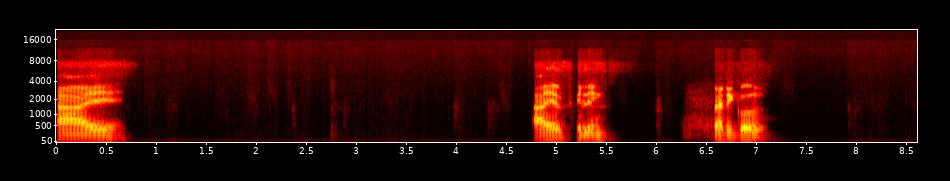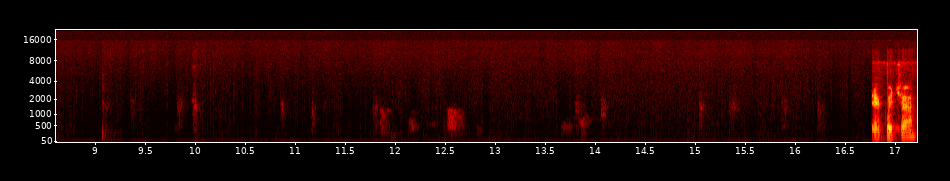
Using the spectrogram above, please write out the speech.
I I am feeling very good. ¿Qué escuchó?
